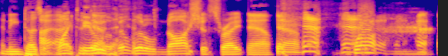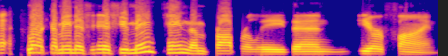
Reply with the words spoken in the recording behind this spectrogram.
and he doesn't I, want I to feel do a that. bit- little nauseous right now. Yeah. well, look, I mean, if if you maintain them properly, then you're fine.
